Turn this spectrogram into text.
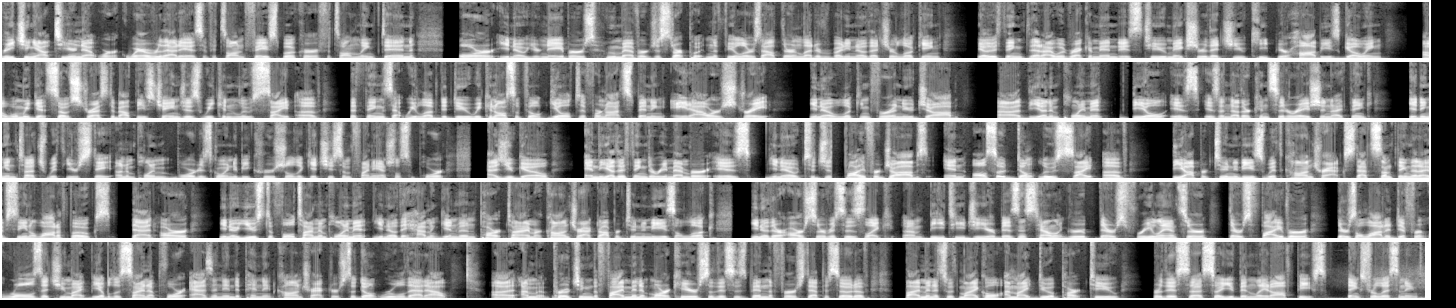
reaching out to your network wherever that is if it's on facebook or if it's on linkedin or you know your neighbors whomever just start putting the feelers out there and let everybody know that you're looking. The other thing that i would recommend is to make sure that you keep your hobbies going. Uh, when we get so stressed about these changes we can lose sight of the things that we love to do. We can also feel guilt if we're not spending eight hours straight you know looking for a new job. Uh, the unemployment deal is is another consideration. I think getting in touch with your state unemployment board is going to be crucial to get you some financial support as you go. And the other thing to remember is, you know, to just apply for jobs and also don't lose sight of the opportunities with contracts. That's something that I've seen a lot of folks that are, you know, used to full time employment. You know, they haven't given part time or contract opportunities a look. You know, there are services like um, BTG or Business Talent Group. There's Freelancer. There's Fiverr there's a lot of different roles that you might be able to sign up for as an independent contractor. So don't rule that out. Uh, I'm approaching the five minute mark here. So this has been the first episode of Five Minutes with Michael. I might do a part two for this uh, So You've Been Laid Off piece. Thanks for listening.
